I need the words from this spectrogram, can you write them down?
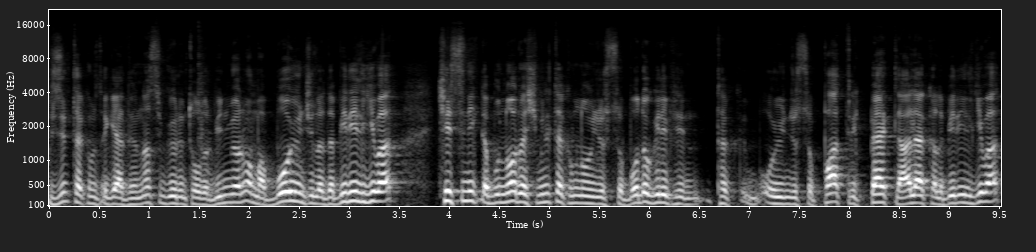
bizim takımımıza geldiğinde nasıl bir görüntü olur bilmiyorum ama bu oyuncuyla da bir ilgi var. Kesinlikle bu Norveç milli takımının oyuncusu, Bodo Glimt'in oyuncusu Patrick Berg'le alakalı bir ilgi var.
